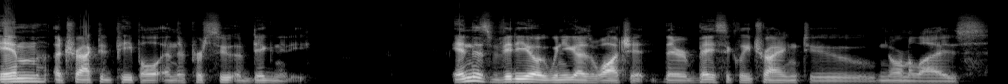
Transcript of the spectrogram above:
M Attracted People and Their Pursuit of Dignity. In this video, when you guys watch it, they're basically trying to normalize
